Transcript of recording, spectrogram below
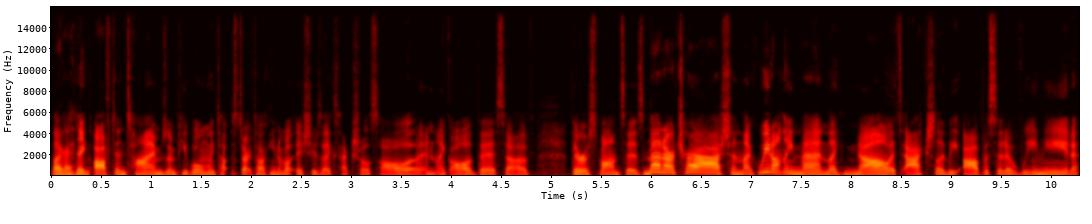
Like I think oftentimes when people when we ta- start talking about issues like sexual assault and like all of this of the response is men are trash and like we don't need men. Like no, it's actually the opposite of we need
